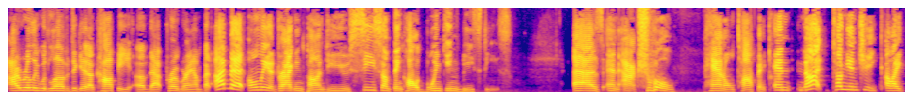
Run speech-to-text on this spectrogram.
I really would love to get a copy of that program. But I bet only at Dragon Con do you see something called Boinking Beasties as an actual panel topic and not tongue in cheek. Like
